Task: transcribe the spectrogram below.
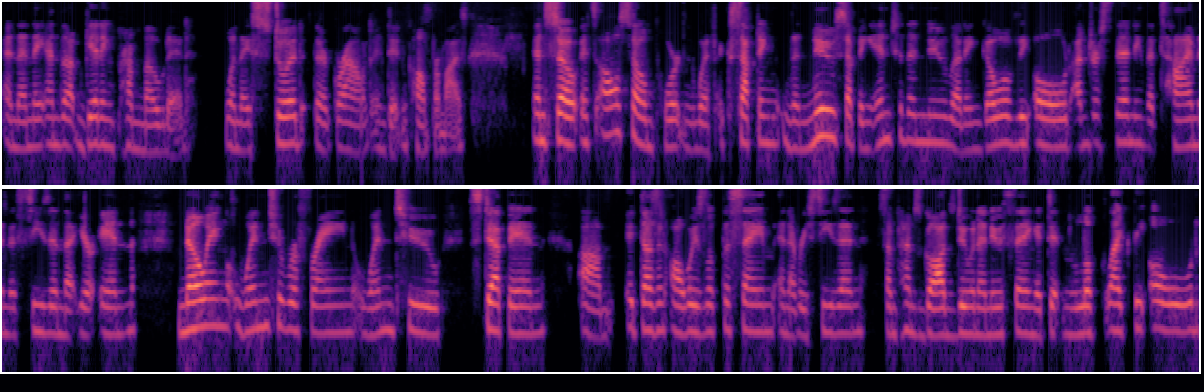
And then they ended up getting promoted when they stood their ground and didn't compromise. And so it's also important with accepting the new, stepping into the new, letting go of the old, understanding the time and the season that you're in, knowing when to refrain, when to step in. Um, it doesn't always look the same in every season. Sometimes God's doing a new thing. It didn't look like the old.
